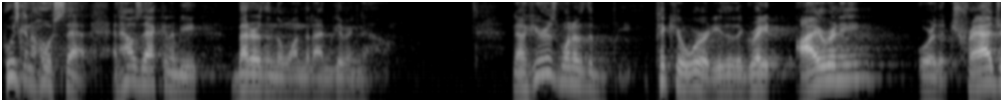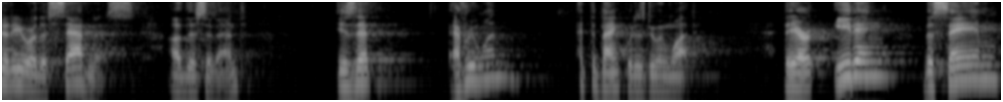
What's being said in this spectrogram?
Who's going to host that? And how's that going to be better than the one that I'm giving now? Now, here's one of the pick your word either the great irony or the tragedy or the sadness of this event is that everyone at the banquet is doing what? They are eating the same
